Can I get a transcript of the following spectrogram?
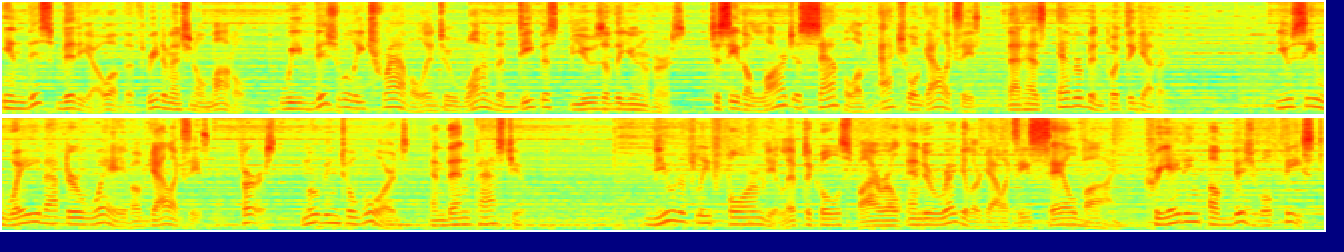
In this video of the three dimensional model, we visually travel into one of the deepest views of the universe to see the largest sample of actual galaxies that has ever been put together. You see wave after wave of galaxies, first moving towards and then past you. Beautifully formed elliptical, spiral, and irregular galaxies sail by, creating a visual feast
